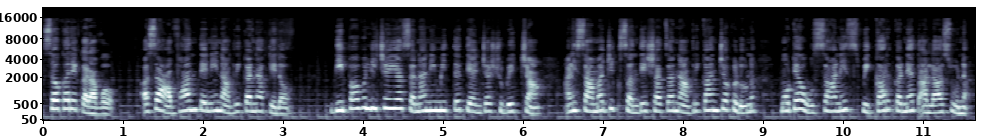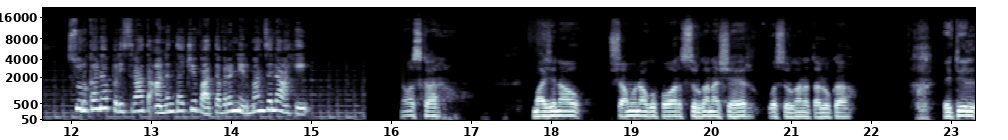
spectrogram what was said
सहकार्य करावं असं आव्हान त्यांनी नागरिकांना केलं. दीपावलीच्या या सणानिमित्त त्यांच्या शुभेच्छा आणि सामाजिक संदेशाचा नागरिकांच्याकडून मोठ्या उत्साहाने स्वीकार करण्यात आला असून सुरखाना परिसरात आनंदाचे वातावरण निर्माण झालं आहे. नमस्कार. माझे नाव श्यामू नागू पवार सुरगाणा शहर व सुरगाणा तालुका. येथील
